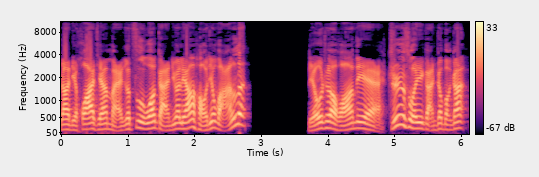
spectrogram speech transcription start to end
让你花钱买个自我感觉良好就完了。刘彻皇帝之所以敢这么干，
